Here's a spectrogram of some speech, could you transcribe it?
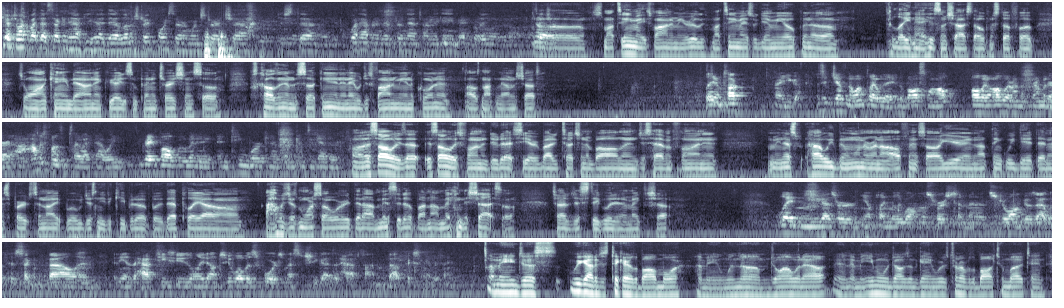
Jeff, talk about that second half. You had uh, 11 straight points there in one stretch. Uh, Just uh, what happened during that time of the game? Really upset? Uh, it's my teammates finding me, really. My teammates were getting me open. Uh, Leyton had hit some shots to open stuff up. Jawun came down and created some penetration, so it was causing them to suck in, and they were just finding me in the corner, and I was knocking down the shots. Leyton, talk. There you go. This is Jeff in the one play where the, the ball swung all, all the way all the way around the perimeter. Uh, how much fun is a play like that where you, great ball movement and, and teamwork and everything comes together? Uh, it's always it's always fun to do that. See everybody touching the ball and just having fun. And I mean that's how we've been wanting to run our offense all year. And I think we did that in spurts tonight, but we just need to keep it up. But that play, I, um, I was just more so worried that I miss it up by not making the shot. So try to just stick with it and make the shot. Leyton, you guys are you know playing really well in those first 10 minutes. Jawun goes out with his second foul, and at the end of the half, TCU's only down two. What was Ford's message to you guys at halftime about fixing everything? I mean, just we got to just take care of the ball more. I mean, when um, Jawun went out, and I mean, even when Jawun was in the game, we were turning over the ball too much, and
